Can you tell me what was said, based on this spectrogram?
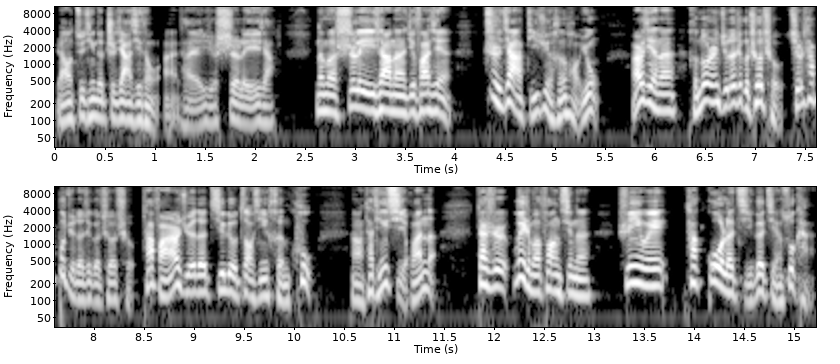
然后最新的智驾系统，哎，他也去试了一下。那么试了一下呢，就发现智驾的确很好用，而且呢，很多人觉得这个车丑，其实他不觉得这个车丑，他反而觉得 G 六造型很酷。啊，他挺喜欢的，但是为什么放弃呢？是因为他过了几个减速坎，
